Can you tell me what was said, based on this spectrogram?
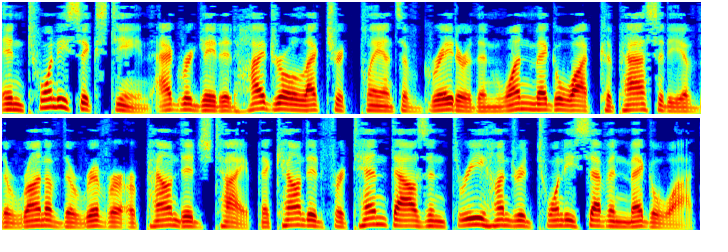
In 2016 aggregated hydroelectric plants of greater than 1 megawatt capacity of the run-of-the-river or pondage type accounted for 10,327 megawatts,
